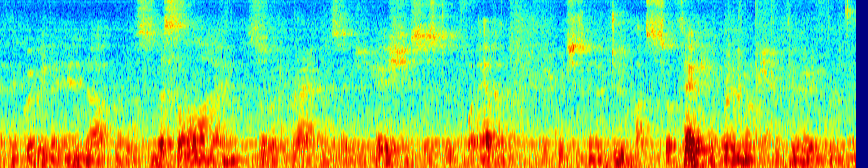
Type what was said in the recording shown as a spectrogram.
I think we're going to end up with this misaligned sort of practice education system forever, which is going to doom us. So thank you very much for bearing with me.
